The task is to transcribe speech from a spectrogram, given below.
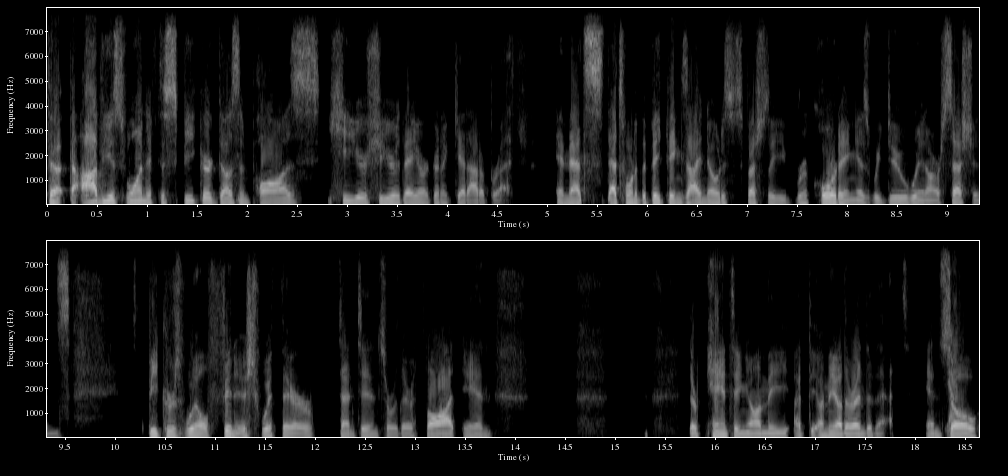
The the obvious one, if the speaker doesn't pause, he or she or they are going to get out of breath. And that's that's one of the big things I notice, especially recording as we do in our sessions. Speakers will finish with their sentence or their thought and they're panting on the, the on the other end of that and yeah. so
